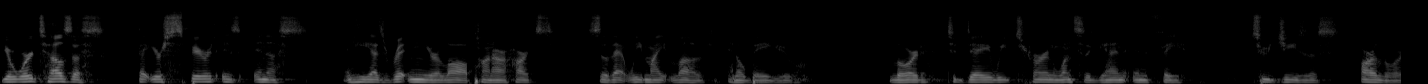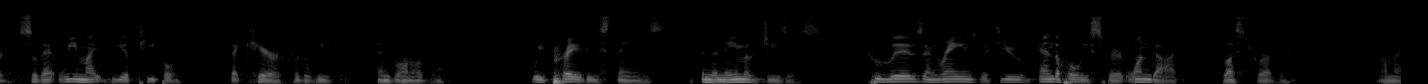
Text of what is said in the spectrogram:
Your word tells us that your spirit is in us, and he has written your law upon our hearts so that we might love and obey you. Lord, today we turn once again in faith to Jesus, our Lord, so that we might be a people that care for the weak and vulnerable. We pray these things in the name of Jesus, who lives and reigns with you and the Holy Spirit, one God, blessed forever. Amen.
